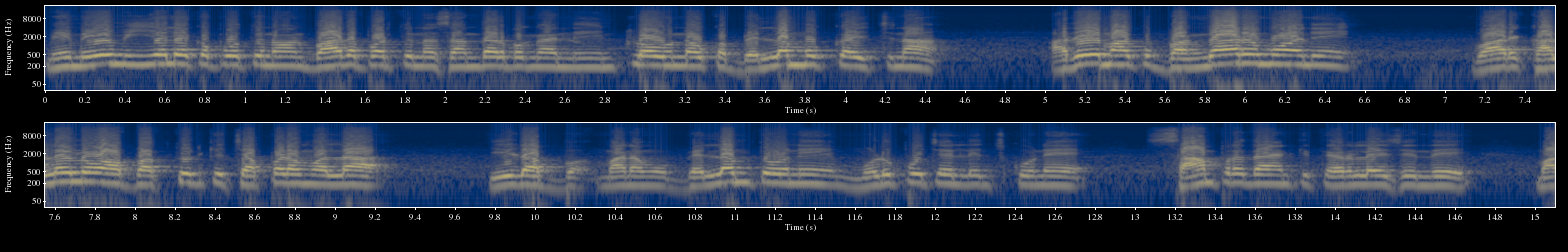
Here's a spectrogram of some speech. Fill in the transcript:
మేమేమి ఇయ్యలేకపోతున్నామని బాధపడుతున్న సందర్భంగా నీ ఇంట్లో ఉన్న ఒక బెల్లం ముక్క ఇచ్చిన అదే మాకు బంగారము అని వారి కళ్ళలో ఆ భక్తుడికి చెప్పడం వల్ల ఈడ బ- మనము బెల్లంతోనే ముడుపు చెల్లించుకునే సాంప్రదాయానికి తెరలేసింది. మా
